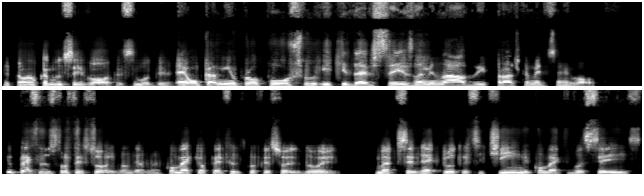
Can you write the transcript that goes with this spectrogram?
Então é um caminho sem volta esse modelo. É um caminho proposto e que deve ser examinado e praticamente sem volta. E o perfil dos professores, Vanderlan? Como é que é o perfil dos professores hoje? Como é que vocês recrutam esse time? Como é que vocês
